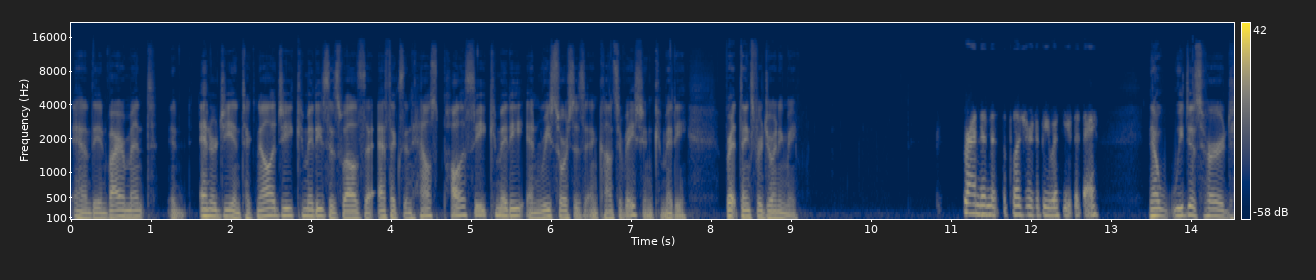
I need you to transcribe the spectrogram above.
and the Environment, Energy, and Technology committees, as well as the Ethics and House Policy Committee and Resources and Conservation Committee. Britt, thanks for joining me. Brandon, it's a pleasure to be with you today. Now, we just heard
